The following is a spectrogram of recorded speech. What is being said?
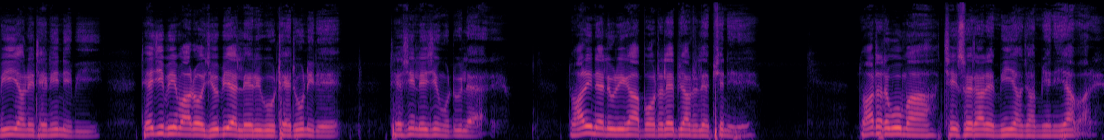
မီးရောင်နေထိန်နေနေပြီးတဲကြီးဘေးမှာတော့ရုပ်ပြက်လဲတွေကိုထည့်ထိုးနေတဲ့ထဲရှင်းလေးရှင်းကိုတွေးလိုက်ရတယ်နွားတွေနဲ့လူတွေကပေါ်တလဲပြောက်တလဲဖြစ်နေတယ် နွားတစ်တဘိုးမှာချိတ်ဆွဲထားတဲ့မီးရောင်ကြောင့်မြင်နေရပါတယ်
